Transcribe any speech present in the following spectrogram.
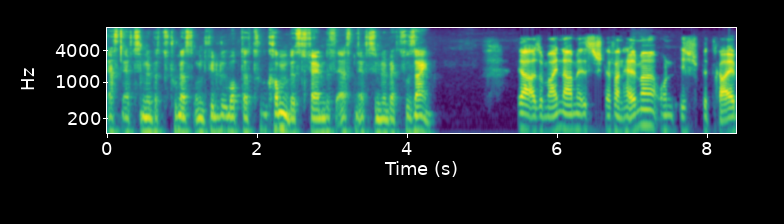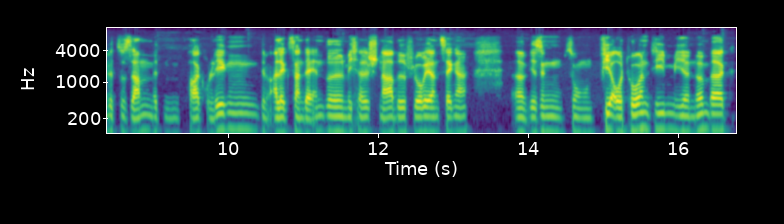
ersten FC Nürnberg zu tun hast und wie du überhaupt dazu gekommen bist, Fan des ersten FC Nürnberg zu sein? Ja, also mein Name ist Stefan Helmer und ich betreibe zusammen mit ein paar Kollegen, dem Alexander Endel, Michael Schnabel, Florian Zenger, äh, wir sind so ein vier Autorenteam hier in Nürnberg,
